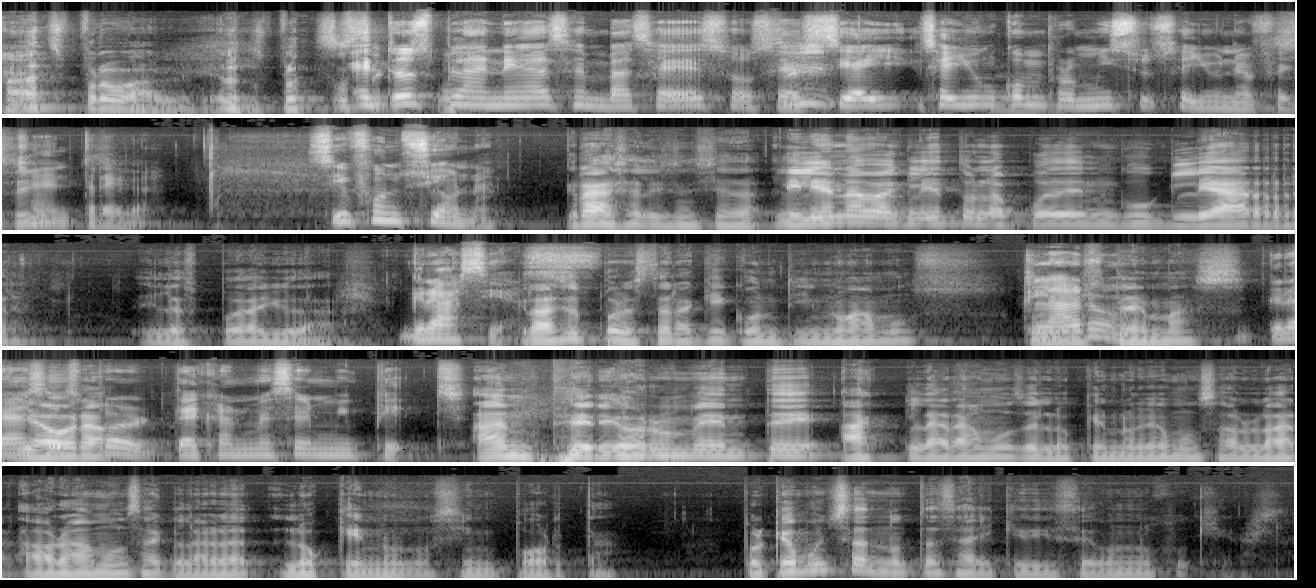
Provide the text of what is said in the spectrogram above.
más probable. Entonces planeas en base a eso, o sea, si, hay, si hay un compromiso, si hay una fecha de entrega. Sí funciona. Gracias, licenciada. Liliana Baglietto la pueden googlear y les puede ayudar. Gracias. Gracias por estar aquí. Continuamos claro. con los temas. Gracias por dejarme hacer mi pitch. Anteriormente aclaramos de lo que no íbamos a hablar, ahora vamos a aclarar lo que no nos importa. Porque hay muchas notas ahí que dice uno, who cares.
